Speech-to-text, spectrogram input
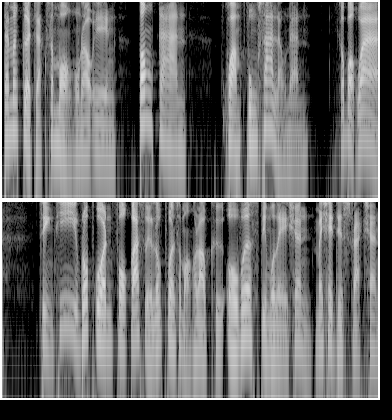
แต่มันเกิดจากสมองของเราเอง ต้องการความฟุ้งซ่านเหล่านั้นเขาบอกว่าสิ่งที่รบกวนโฟกัสหรือรบกวนสมองของเราคือ over stimulation ไม่ใช่ distraction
